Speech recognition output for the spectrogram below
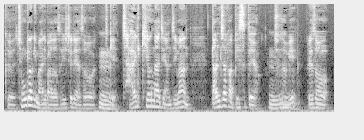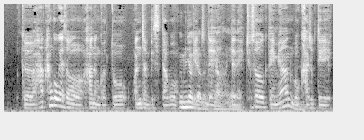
그 충격이 많이 받아서 시리아에서 음. 이렇게 잘 기억나지 않지만 날짜가 비슷해요. 음. 추석이. 그래서 그 하- 한국에서 하는 것도 완전 비슷하고 음력이라고 네, 그러구나. 예. 네네. 추석 되면 뭐 음. 가족들이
